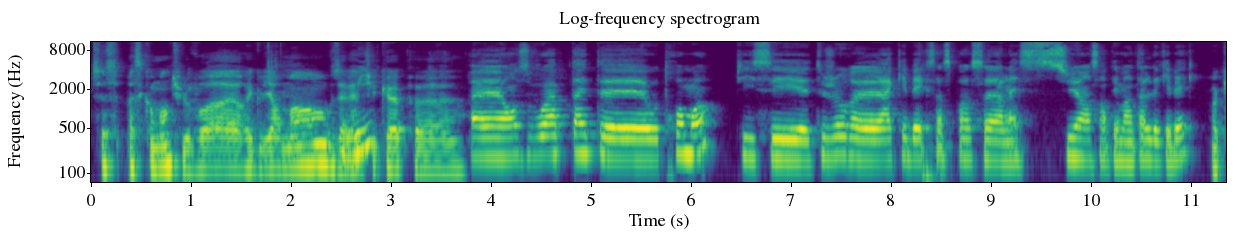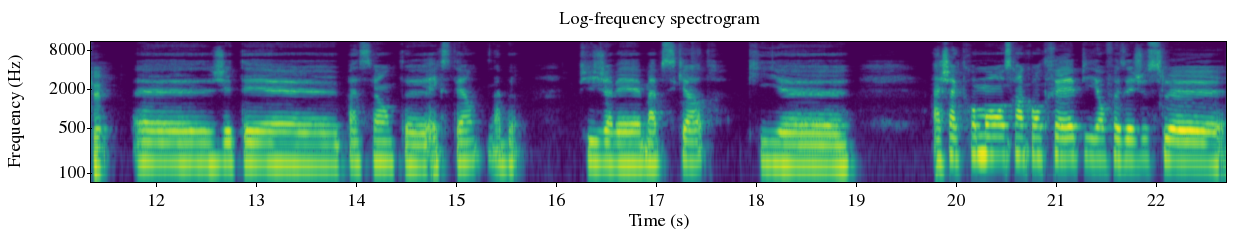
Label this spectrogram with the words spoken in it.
Ça se passe comment? Tu le vois euh, régulièrement? Vous avez Oui. un check-up on se voit peut-être euh, aux trois mois. Puis c'est toujours euh, à Québec, ça se passe à l'Institut en santé mentale de Québec. Ok. Euh, J'étais euh, patiente euh, externe là-bas. Puis j'avais ma psychiatre qui, euh, à chaque trois mois, on se rencontrait, puis on faisait juste le,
